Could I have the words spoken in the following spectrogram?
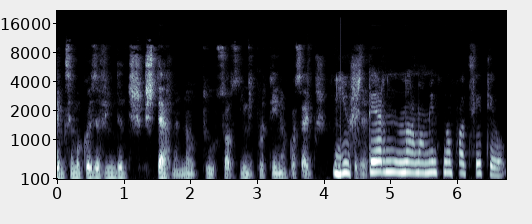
tem que ser uma coisa vinda de externa. Não, tu sozinho por ti não consegues. E o é. externo normalmente não pode ser teu,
